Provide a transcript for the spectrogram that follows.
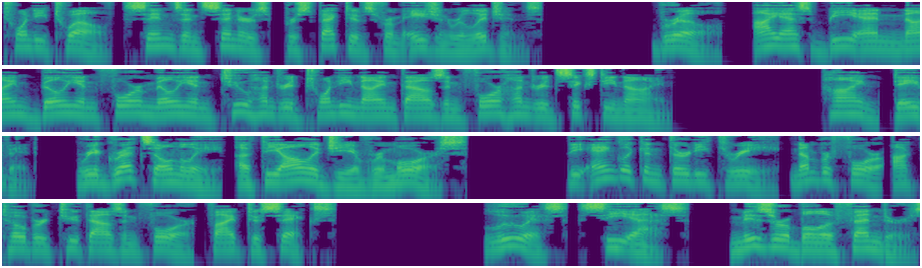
2012, Sins and Sinners, Perspectives from Asian Religions. Brill. ISBN 9004229469. Hein, David. Regrets Only, A Theology of Remorse. The Anglican 33, No. 4 October 2004, 5–6. Lewis, C. S. Miserable Offenders.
